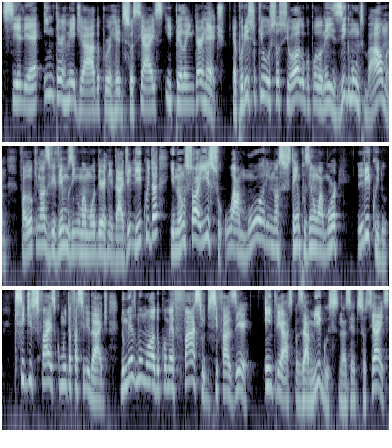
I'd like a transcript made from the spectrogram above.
se ele é intermediado por redes sociais e pela internet. É por isso que o sociólogo polonês Zygmunt Bauman falou que nós vivemos em uma modernidade líquida e não só isso, o amor em nossos tempos é um amor líquido que se desfaz com muita facilidade. Do mesmo modo como é fácil de se fazer entre aspas, amigos nas redes sociais,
